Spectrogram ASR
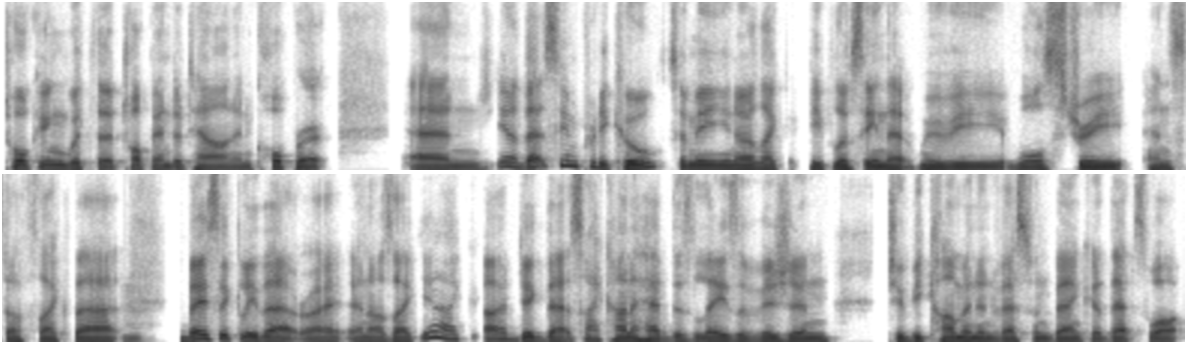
talking with the top end of town in corporate and you know that seemed pretty cool to me you know like people have seen that movie wall street and stuff like that. Mm. basically that right? And i was like yeah i, I dig that. So i kind of had this laser vision to become an investment banker. That's what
